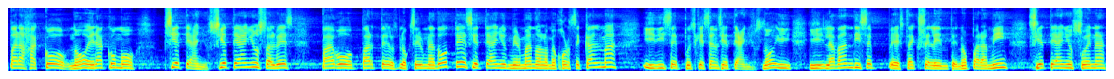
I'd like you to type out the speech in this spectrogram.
para Jacob, ¿no? Era como siete años, siete años tal vez pago parte, lo que sería una dote, siete años mi hermano a lo mejor se calma y dice pues que sean siete años, ¿no? Y, y Labán dice, está excelente, ¿no? Para mí siete años suena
